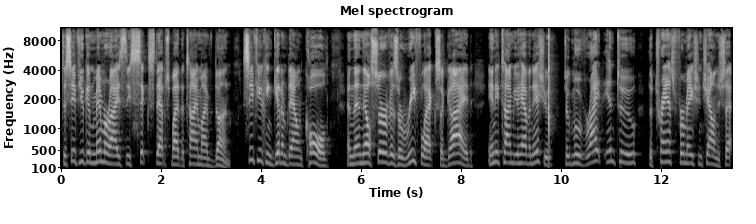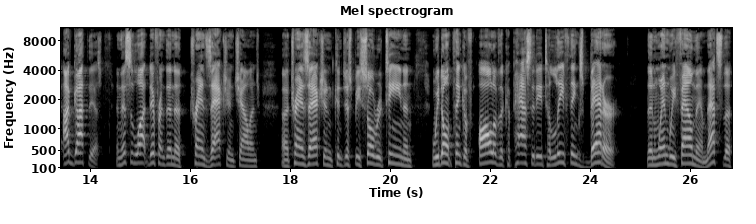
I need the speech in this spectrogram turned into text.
to see if you can memorize these six steps by the time I'm done. See if you can get them down cold, and then they'll serve as a reflex, a guide, anytime you have an issue to move right into the transformation challenge. Say, I've got this. And this is a lot different than the transaction challenge. A transaction can just be so routine, and we don't think of all of the capacity to leave things better than when we found them. That's the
